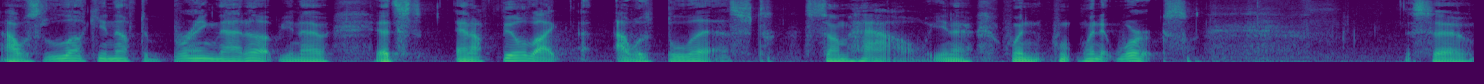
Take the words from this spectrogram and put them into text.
I was lucky enough to bring that up, you know. It's and I feel like I was blessed somehow, you know, when when it works. So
